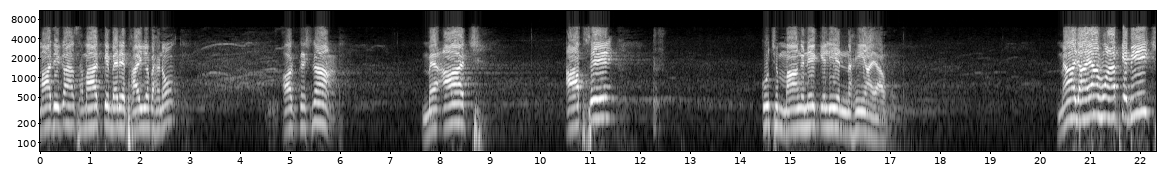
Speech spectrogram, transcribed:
मादिका समाज के मेरे भाइयों, बहनों और कृष्णा, मैं आज आपसे कुछ मांगने के लिए नहीं आया हूँ। मैं आज आया हूँ आपके बीच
